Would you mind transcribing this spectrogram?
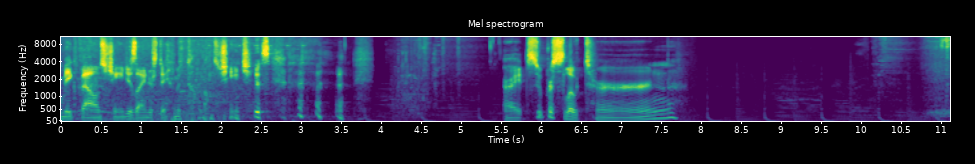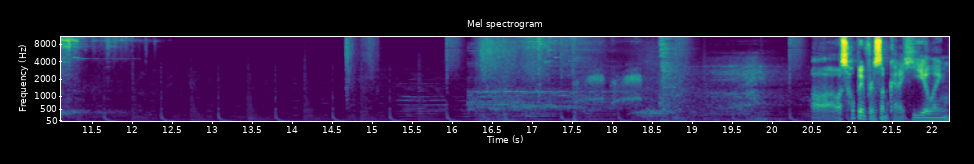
Make balance changes. I understand McDonald's changes. All right, super slow turn. Was hoping for some kind of healing.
